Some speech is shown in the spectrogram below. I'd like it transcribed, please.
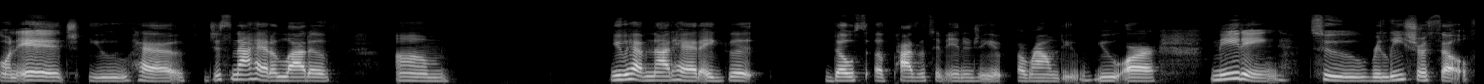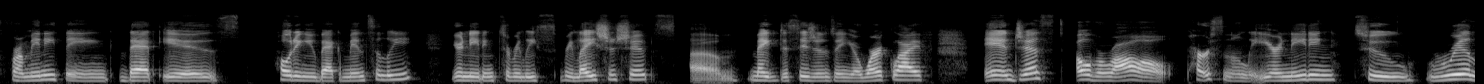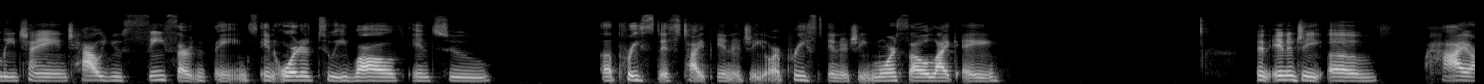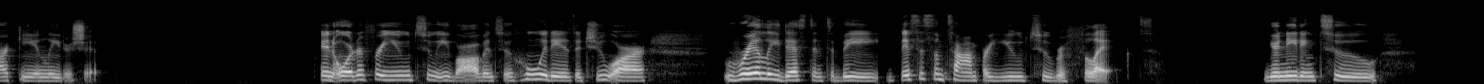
on edge. You have just not had a lot of, um, you have not had a good dose of positive energy around you. You are needing to release yourself from anything that is holding you back mentally. You're needing to release relationships, um, make decisions in your work life, and just overall, personally, you're needing to really change how you see certain things in order to evolve into a priestess type energy or a priest energy, more so like a an energy of hierarchy and leadership. In order for you to evolve into who it is that you are really destined to be, this is some time for you to reflect. You're needing to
